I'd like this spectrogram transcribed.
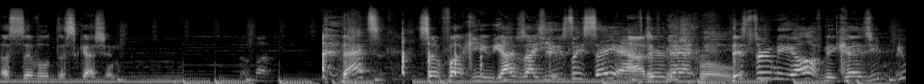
a civil discussion. That's so fuck you. As I usually say after that, control. this threw me off because you you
